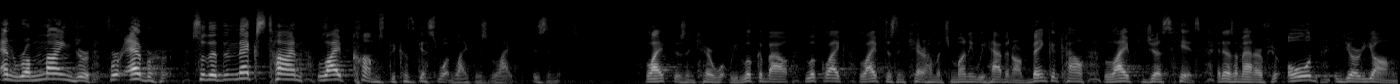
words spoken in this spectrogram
and reminder forever. So that the next time life comes, because guess what? Life is life, isn't it? Life doesn't care what we look about, look like. Life doesn't care how much money we have in our bank account. Life just hits. It doesn't matter if you're old, you're young.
